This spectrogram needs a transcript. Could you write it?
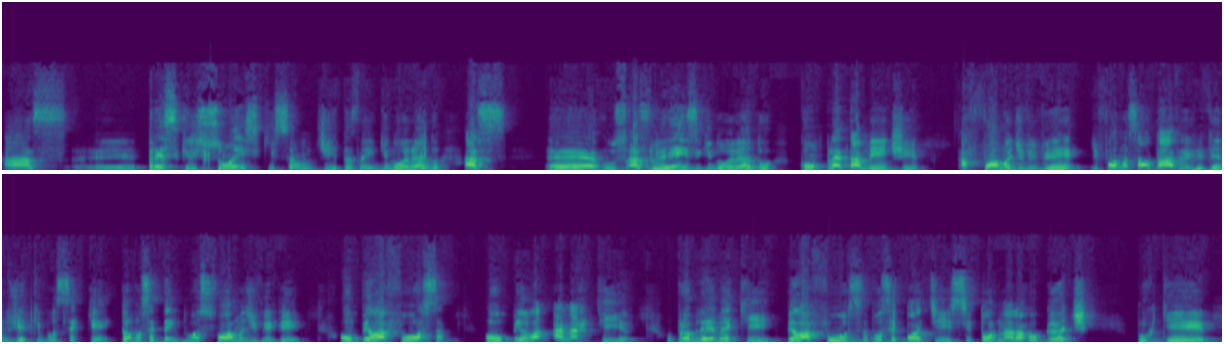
as uh, prescrições que são ditas, né? ignorando as é, os, as leis, ignorando completamente a forma de viver de forma saudável e vivendo do jeito que você quer. Então você tem duas formas de viver: ou pela força ou pela anarquia. O problema é que, pela força, você pode se tornar arrogante, porque,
